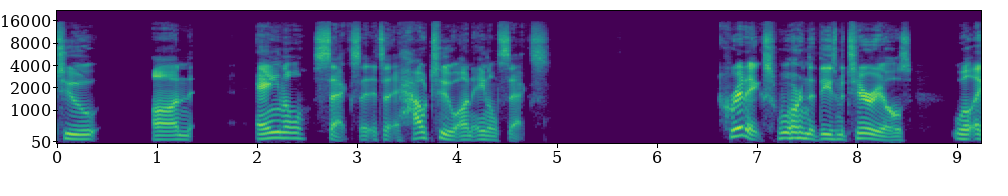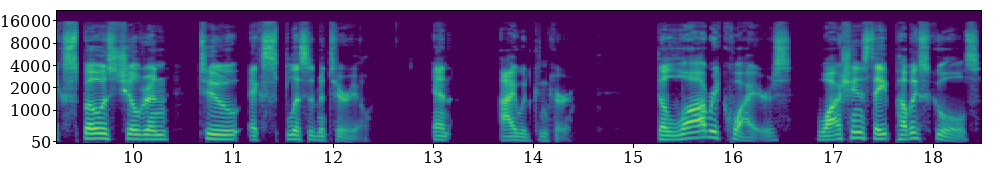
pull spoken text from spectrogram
to on anal sex. It's a how to on anal sex. Critics warn that these materials will expose children to explicit material, I would concur. The law requires Washington State Public Schools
